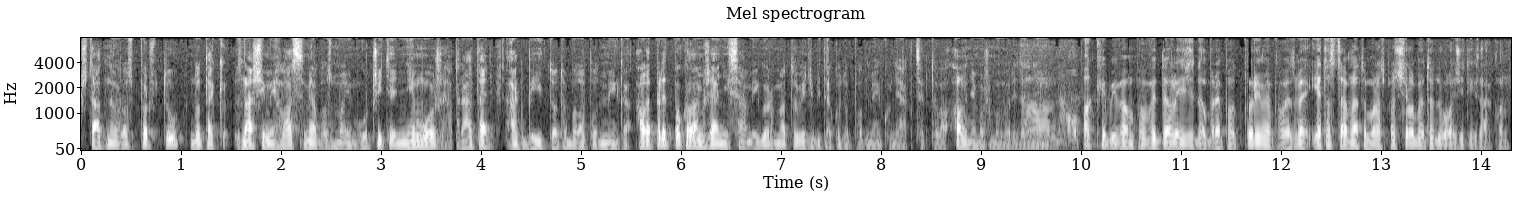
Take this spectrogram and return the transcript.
štátneho rozpočtu, no tak s našimi hlasmi alebo s mojím určite nemôže vrátať, ak by toto bola podmienka. Ale predpokladám, že ani sám Igor Matovič by takúto podmienku neakceptoval. Ale nemôžem hovoriť za neho. Naopak, keby vám povedali, že dobre podporíme, povedzme, ja to stavím na tom rozpočte, lebo je to dôležitý zákon.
